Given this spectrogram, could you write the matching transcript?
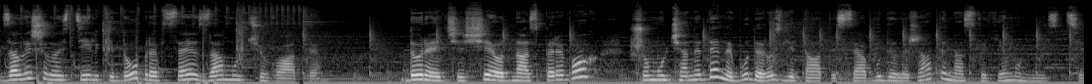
Залишилось тільки добре все замульчувати. До речі, ще одна з переваг, що мульча ніде не буде розлітатися, а буде лежати на своєму місці.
